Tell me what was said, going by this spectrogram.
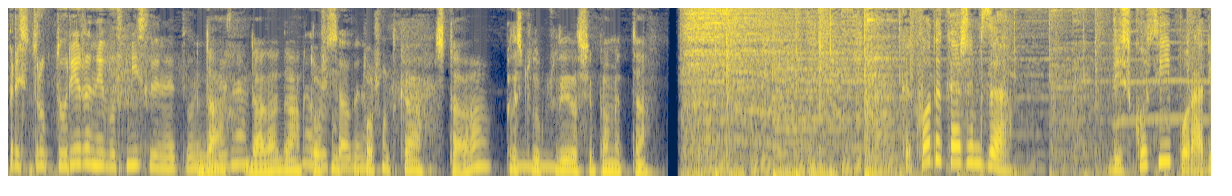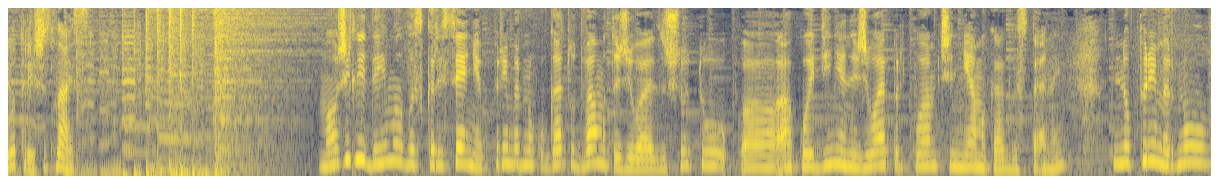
преструктуриране в мисленето. Да, не знам. да, да, да. Много Точно, особено. точно така става. Преструктурира се паметта. Какво да кажем за дискусии по Радио 316? Може ли да има възкресение? Примерно, когато двамата желаят, защото а, ако единия не желая, предполагам, че няма как да стане. Но, примерно,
